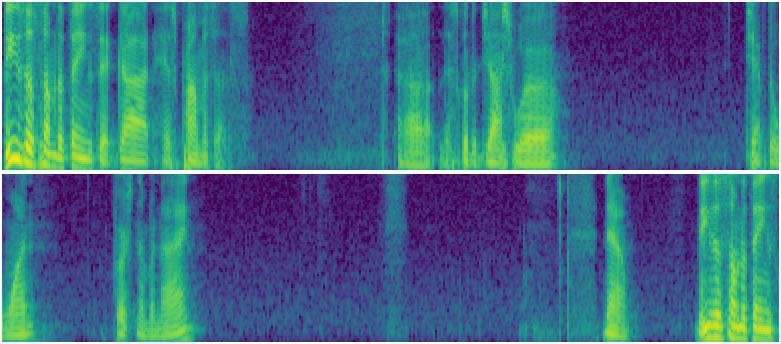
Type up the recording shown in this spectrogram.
These are some of the things that God has promised us. Uh, let's go to Joshua chapter 1, verse number 9. Now, these are some of the things,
